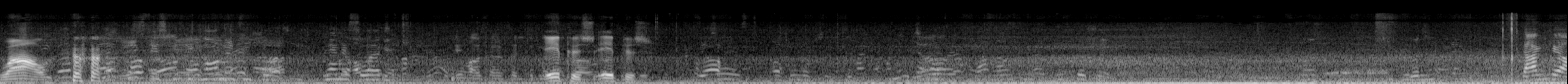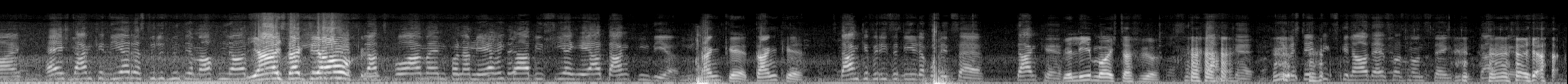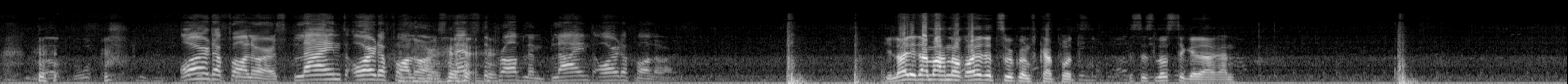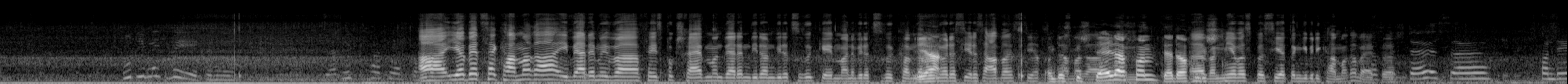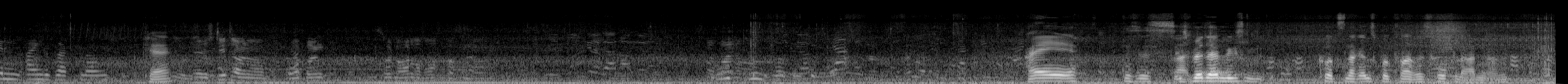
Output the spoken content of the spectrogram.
wow. Episch, episch. Ja, auch 100 Ja, ist doch Danke euch. Hey, ich danke dir, dass du das mit dir machen lässt. Ja, ich danke dir auch. Plattformen von Amerika bis hierher danken dir. Danke, danke. Danke für diese Bilderpolizei. Danke. Wir lieben euch dafür. Danke. Ihr bestätigt genau das, was wir uns denken. Danke. ja. Order followers, blind order followers. That's the problem. Blind order followers. Die Leute da machen auch eure Zukunft kaputt. Das ist das Lustige daran. Tut ihm nicht weh, finde ich. Der hat gemacht. Ah, ich habe jetzt eine Kamera, ich werde ihm über Facebook schreiben und werde ihm die dann wieder zurückgeben, wenn er wieder zurückkommt. Ja. Aber nur, dass ihr das auch wisst, ich habe Und das Kamera Gestell und, davon, der ein Äh, wenn mir was passiert, dann gebe ich die Kamera weiter. Das Gestell ist äh, von denen eingesackt, glaube ich. Okay. Ja, das steht da an der Bank. Die sollten auch drauf aufpassen. Hey. Das ist, ich würde am liebsten kurz nach Innsbruck fahren und es hochladen dann.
